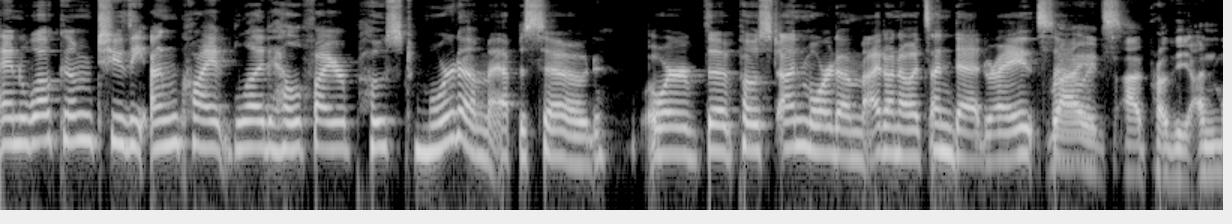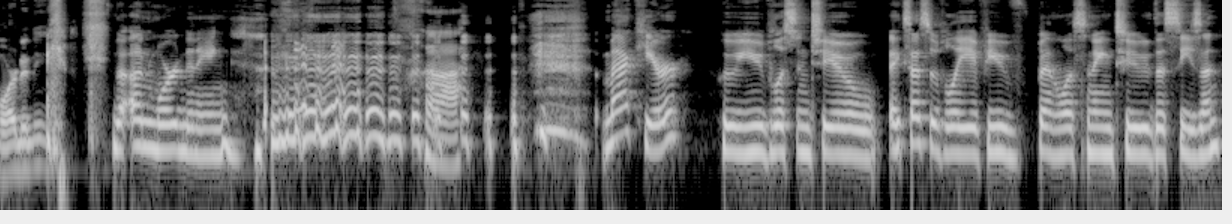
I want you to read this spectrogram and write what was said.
and welcome to the Unquiet Blood Hellfire post mortem episode. Or the post unmortem. I don't know. It's undead, right? So right. Uh, probably the unmortening. the unmortening. Mac here, who you've listened to excessively if you've been listening to this season.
